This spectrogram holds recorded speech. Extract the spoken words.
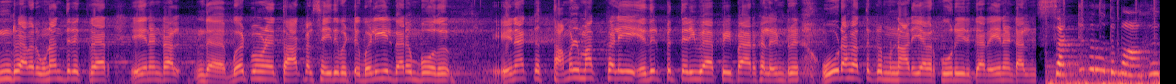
இன்று அவர் உணர்ந்திருக்கிறார். ஏனென்றால் இந்த வேட்புமனை தாக்கல் செய்துவிட்டு வெளியில் வரும்போது எனக்கு தமிழ் மக்களை எதிர்ப்பு தெரிவிப்பார்கள் என்று ஊடகத்துக்கு முன்னாடி அவர் கூறியிருக்கிறார். ஏனென்றால் சட்டவிரோதமாக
